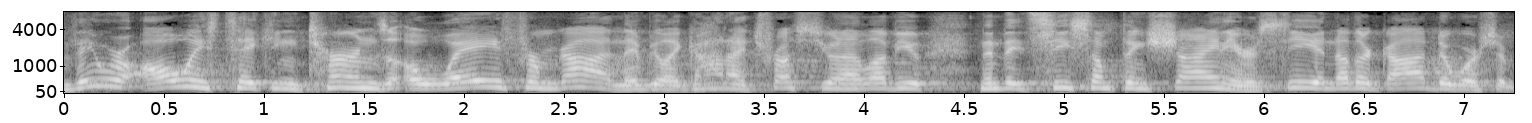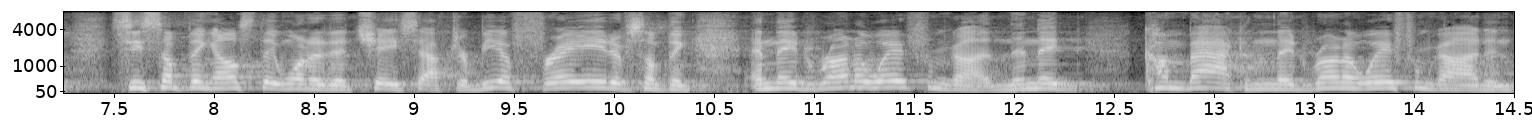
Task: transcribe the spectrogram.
they were always taking turns away from God. And they'd be like, God, I trust you and I love you. And then they'd see something shiny or see another God to worship, see something else they wanted to chase after, be afraid of something. And they'd run away from God. And then they'd come back and they'd run away from God. And,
